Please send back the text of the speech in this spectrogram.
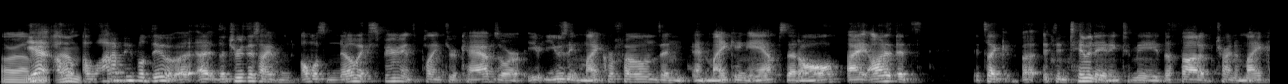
Or um, yeah, a, a lot of people do. Uh, uh, the truth is, I have almost no experience playing through cabs or using microphones and, and miking amps at all. I on it's it's like uh, it's intimidating to me the thought of trying to mic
